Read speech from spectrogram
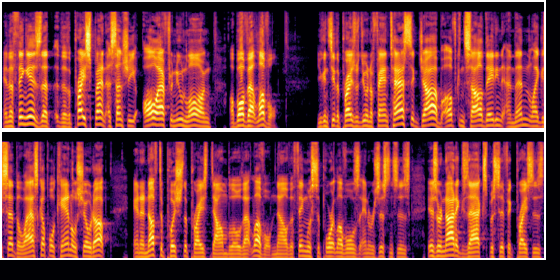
And the thing is that the price spent essentially all afternoon long above that level. You can see the price was doing a fantastic job of consolidating. And then, like I said, the last couple of candles showed up and enough to push the price down below that level. Now, the thing with support levels and resistances is they're not exact specific prices.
